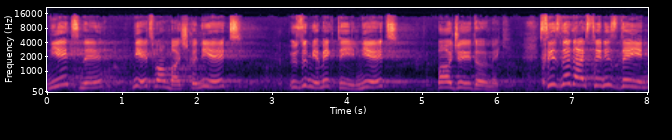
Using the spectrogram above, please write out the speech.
niyet ne? Niyet bambaşka. Niyet üzüm yemek değil. Niyet bağcıyı dövmek. Siz ne derseniz deyin,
